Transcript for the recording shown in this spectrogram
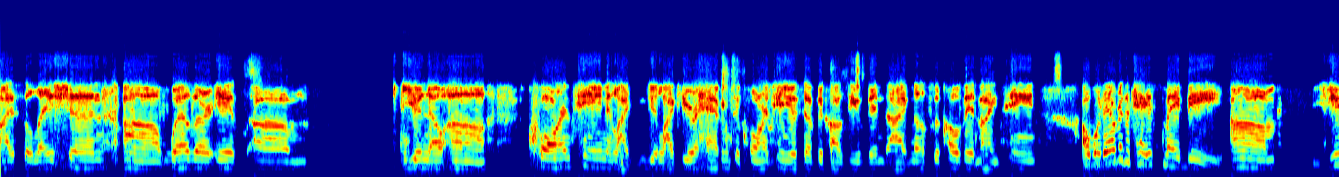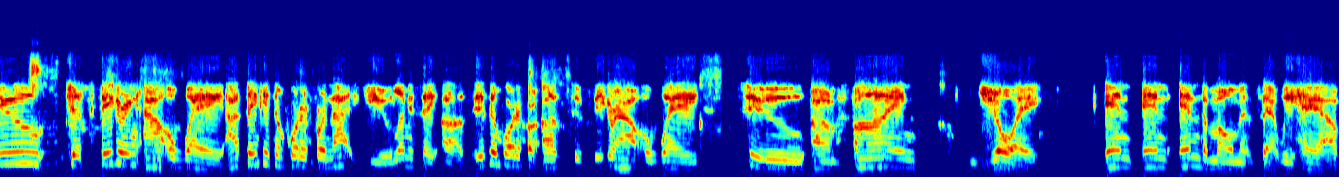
isolation uh, whether it's um, you know uh, quarantine, like like you're having to quarantine yourself because you've been diagnosed with COVID nineteen, or whatever the case may be. Um, you just figuring out a way. I think it's important for not you. Let me say us. It's important for us to figure out a way to um, find joy in in in the moments that we have,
